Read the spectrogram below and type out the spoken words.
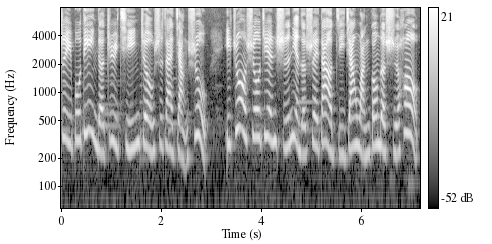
这一部电影的剧情就是在讲述一座修建十年的隧道即将完工的时候，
